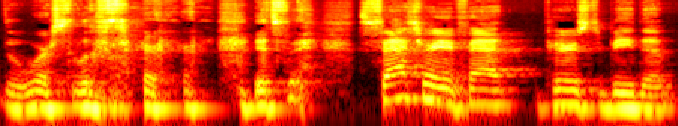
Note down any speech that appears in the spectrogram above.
the worst loser. it's saturated fat appears to be the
